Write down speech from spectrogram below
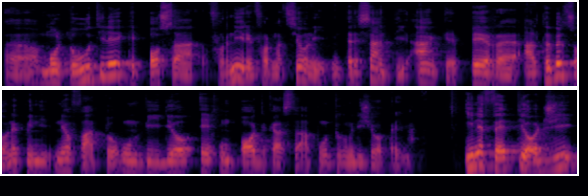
uh, molto utile, che possa fornire informazioni interessanti anche per altre persone, quindi ne ho fatto un video e un podcast, appunto come dicevo prima. In effetti oggi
